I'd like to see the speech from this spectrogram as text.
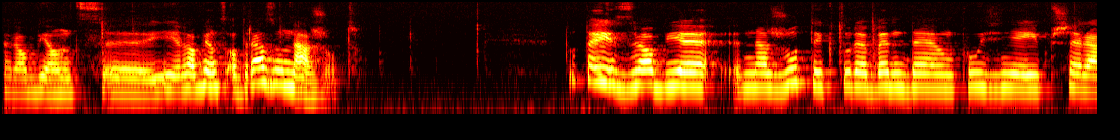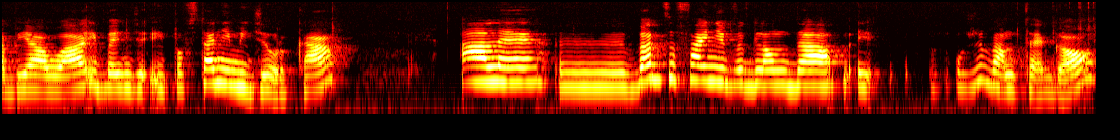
robiąc, y, robiąc od razu narzut. Tutaj zrobię narzuty, które będę później przerabiała i, będzie, i powstanie mi dziurka, ale y, bardzo fajnie wygląda, y, używam tego.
